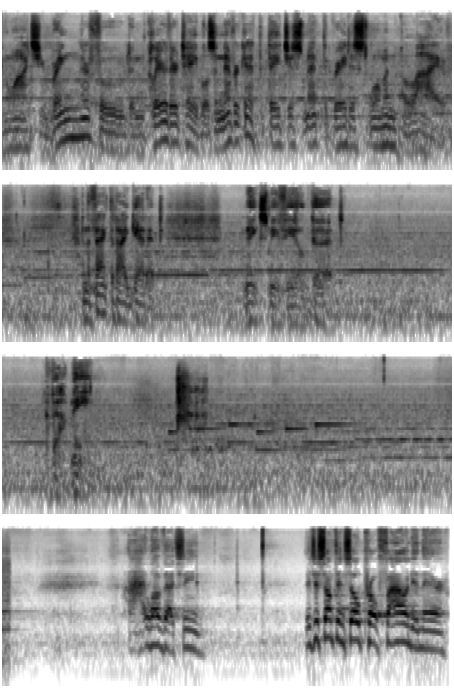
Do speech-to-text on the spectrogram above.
can watch you bring their food and clear their tables and never get that they just met the greatest woman alive. And the fact that I get it makes me feel good about me. I love that scene. There's just something so profound in there.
